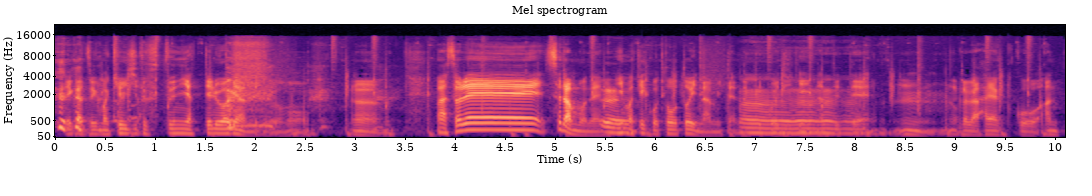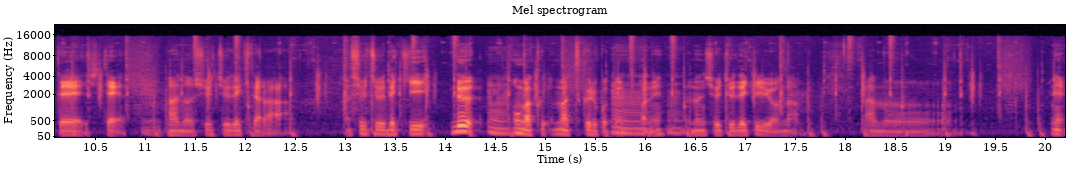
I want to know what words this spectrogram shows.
生活、まあ、休日普通にやってるわけなんだけども、うん。まあ、それすらもね、うん。今結構尊いなみたいな結構時期になってうんうんて、うん、だから早くこう安定してあの集中できたら集中できるうん。音楽、まあ、作ることとかね、うん。うん集中できるような、あのーね、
